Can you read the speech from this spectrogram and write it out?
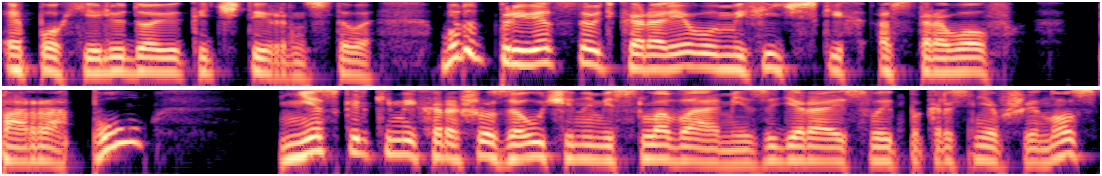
эпохи Людовика XIV будут приветствовать королеву мифических островов Парапу несколькими хорошо заученными словами, задирая свой покрасневший нос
